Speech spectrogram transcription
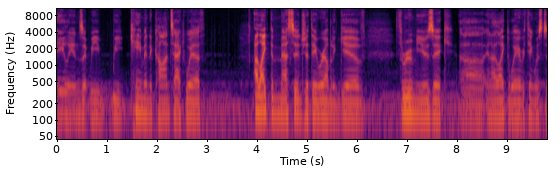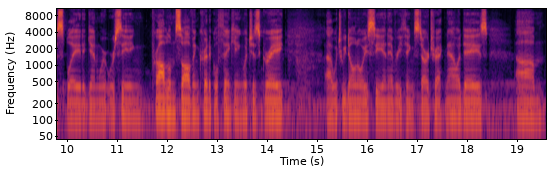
aliens that we we came into contact with. I like the message that they were able to give through music, uh, and I like the way everything was displayed. Again, we're we're seeing problem solving, critical thinking, which is great, uh, which we don't always see in everything Star Trek nowadays. Um,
